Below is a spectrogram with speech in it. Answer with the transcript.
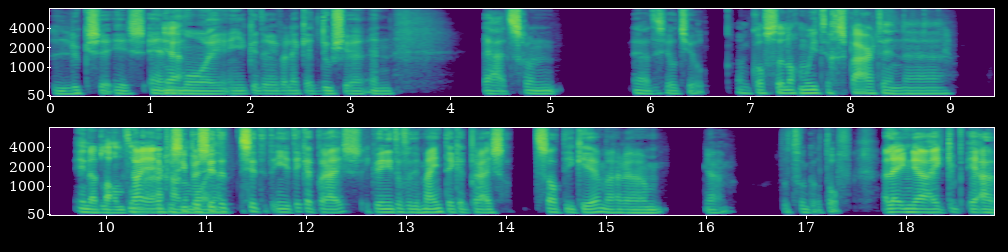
luxe is en Ja. mooi. En je kunt er even lekker douchen. En ja, het is gewoon, ja, het is heel chill. gewoon kosten nog moeite gespaard in, eh, in dat land. Nou ja, in principe zit het, zit het in je ticketprijs. Ik weet niet of het in mijn ticketprijs zat, zat die keer, maar ehm, ja, dat vond ik wel tof. Alleen ja, ik, heb- ja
